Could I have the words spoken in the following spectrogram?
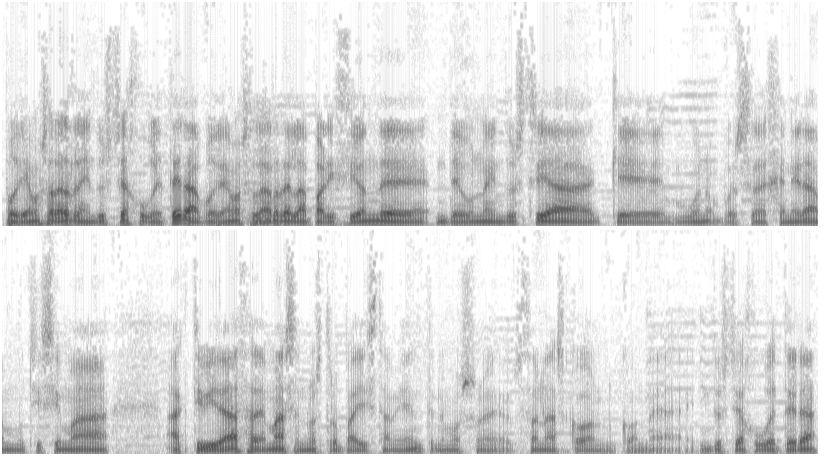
podríamos hablar de la industria juguetera, podríamos hablar de la aparición de, de una industria que, bueno, pues eh, genera muchísima actividad, además en nuestro país también tenemos zonas con, con industria juguetera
